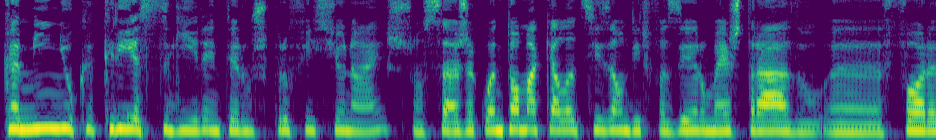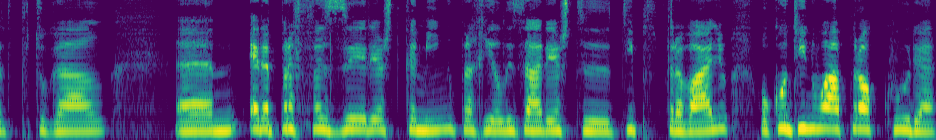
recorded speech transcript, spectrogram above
caminho que queria seguir em termos profissionais, ou seja, quando toma aquela decisão de ir fazer o mestrado uh, fora de Portugal, um, era para fazer este caminho, para realizar este tipo de trabalho, ou continua à procura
